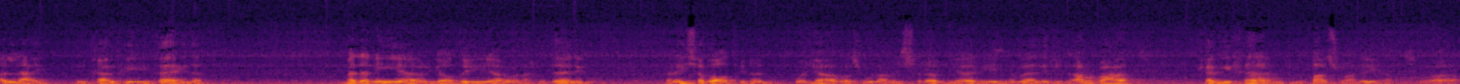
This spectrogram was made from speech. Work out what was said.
اللعب. إن كان فيه فائدة بدنية رياضية ونحو ذلك فليس باطلا. وجاء الرسول عليه السلام بهذه النماذج الأربعة كمثال يقاس عليها سواء.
